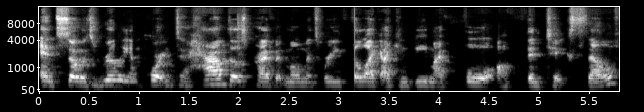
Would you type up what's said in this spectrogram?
And so it's really important to have those private moments where you feel like I can be my full authentic self.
